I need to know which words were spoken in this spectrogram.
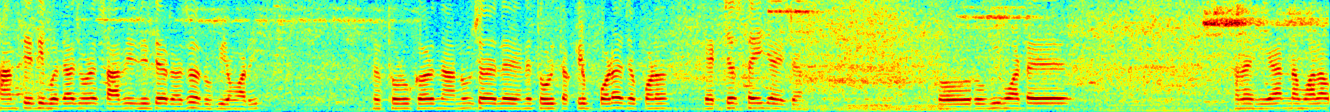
શાંતિથી બધા જોડે સારી રીતે રહે છે રૂબી અમારી. થોડું ઘર નાનું છે એટલે એને થોડી તકલીફ પડે છે, પણ એડજસ્ટ થઈ જાય છે. તો રૂબી માટે અને હિયાન મારા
